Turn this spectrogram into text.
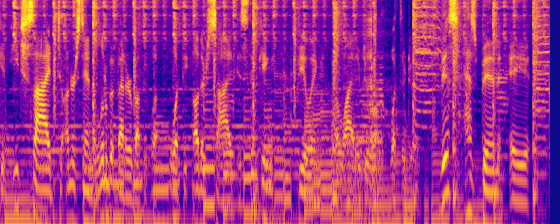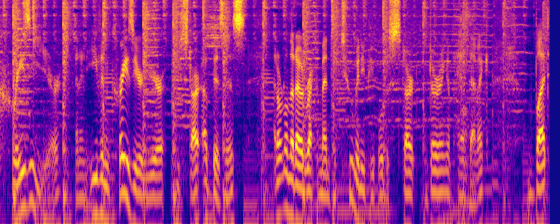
get each side to understand a little bit better about the, what the other side is thinking, feeling, or why they're doing what they're doing. This has been a crazy year and an even crazier year to start a business. I don't know that I would recommend to too many people to start during a pandemic but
